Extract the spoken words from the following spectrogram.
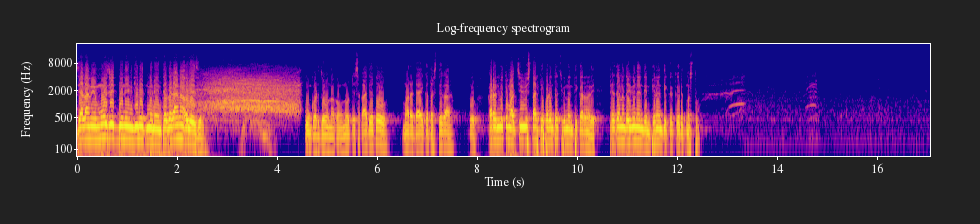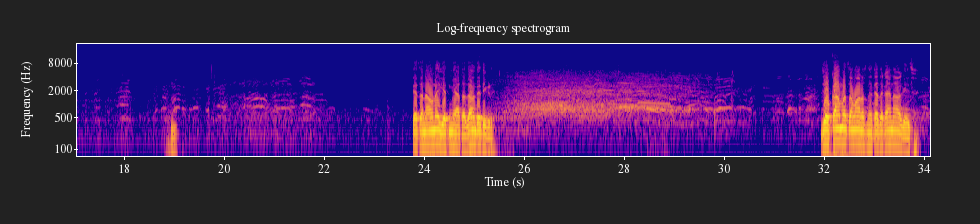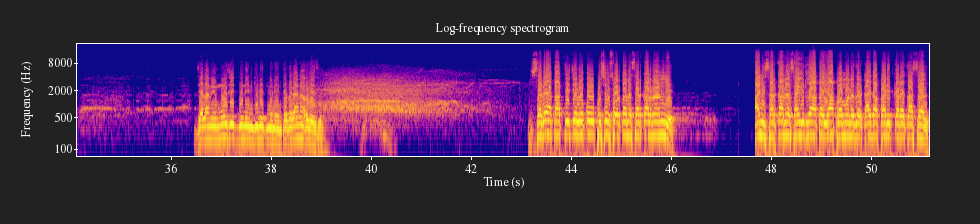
ज्याला मी मोजीत बिनेन गिनीत मिनेन त्याचं काय नाव घ्यायचं कुंकड जाऊ नका नोटीस काय देतो? मराठी ऐकत असते का? तो कारण मी तुम्हाला चोवीस तारखेपर्यंतच विनंती करणार आहे. त्याच्यानंतर विनंती आणि फिनंती करीत नसतो. त्याचं नाव नाही घेत मी आता. जाऊन द्या तिकडे. जो कामाचा माणूस नाही त्याचं काय नाव घ्यायचं? ज्याला मी मोजीत बी नाही गिनीत बी त्याचं काय नाव घ्यायचं? सगळ्या ताकदीचे लोक उपोषण सोडताना सरकारनं आणले. आणि सरकारनं सांगितलं आता याप्रमाणे जर कायदा पारित करायचा असेल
